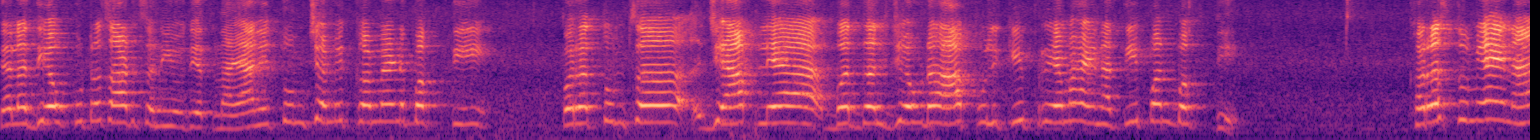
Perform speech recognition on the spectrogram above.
त्याला देव कुठंच अडचण येऊ देत नाही. आणि तुमच्या मी कमेंट बघती परत तुमचं जे आपल्या बद्दल जेवढं आपुलकी प्रेम आहे ना ती पण बघती. खरंच तुम्ही आहे ना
